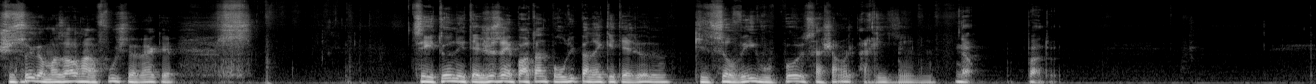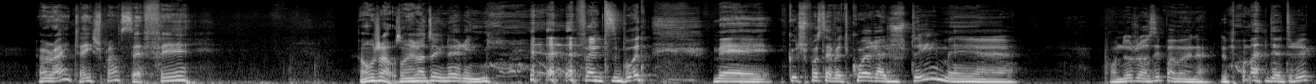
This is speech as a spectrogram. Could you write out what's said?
Je suis sûr que Mozart s'en fout justement que ces tunes étaient juste importantes pour lui pendant qu'il était là. Qu'il survive ou pas, ça change rien. Non. Pas en tout. Alright, hey, je pense que ça fait. On jase, on est rendu à une heure et demie. ça fait un petit bout. Mais écoute, je sais pas si t'avais de quoi rajouter, mais euh, on a jasé pas mal de, pas mal de trucs.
